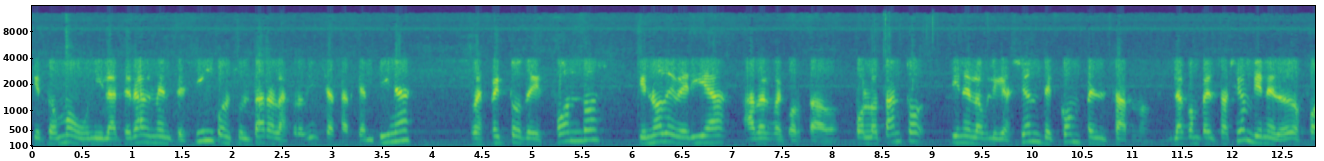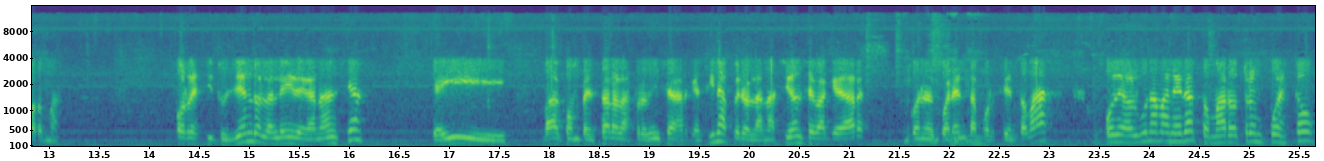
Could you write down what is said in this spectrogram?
que tomó unilateralmente, sin consultar a las provincias argentinas, respecto de fondos que no debería haber recortado. Por lo tanto, tiene la obligación de compensarnos. La compensación viene de dos formas. O restituyendo la ley de ganancias, que ahí va a compensar a las provincias argentinas, pero la nación se va a quedar con el 40% más, o de alguna manera tomar otro impuesto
